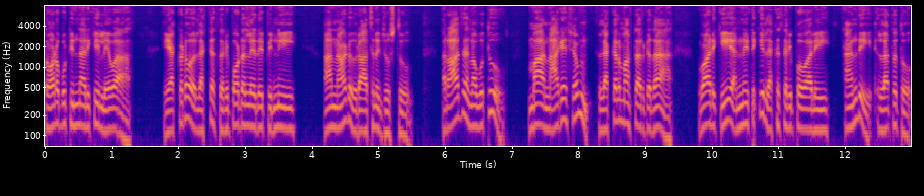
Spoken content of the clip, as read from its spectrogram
తోడబుట్టిన దానికి లేవా? ఎక్కడో లెక్క సరిపోవడం లేదే పిన్ని అన్నాడు రాజని చూస్తూ. రాజ నవ్వుతూ మా నాగేశం లెక్కలు మాస్టారు కదా వాడికి అన్నిటికీ లెక్క సరిపోవాలి అంది లతతో.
